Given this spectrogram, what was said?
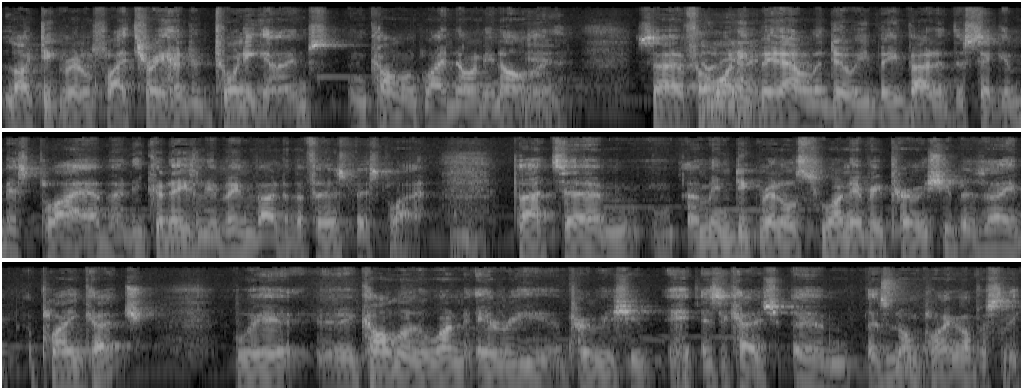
Like Dick Reynolds played 320 games, and Coleman played 99. So for what he'd 98. been able to do, he'd been voted the second best player, but he could easily have been voted the first best player. But um, I mean, Dick Reynolds won every premiership as a, playing coach. Where uh, Coleman won every premiership as a coach, um, as a non-playing, obviously.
